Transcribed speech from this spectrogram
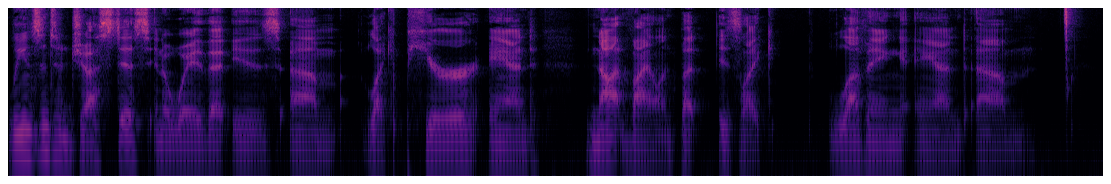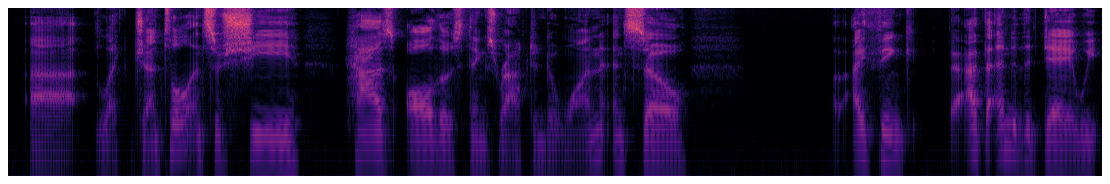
leans into justice in a way that is um like pure and not violent but is like loving and um uh like gentle and so she has all those things wrapped into one and so I think at the end of the day, we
